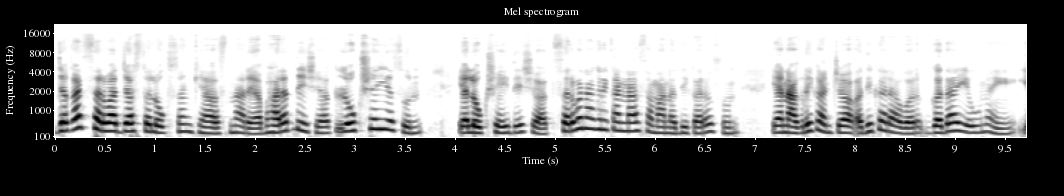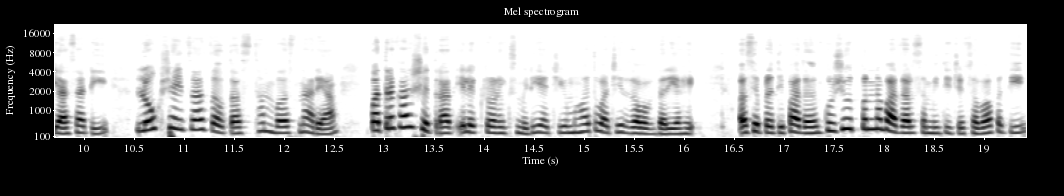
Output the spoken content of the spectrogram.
जगात सर्वात जास्त लोकसंख्या असणाऱ्या भारत देशात लोकशाही असून या लोकशाही देशात सर्व नागरिकांना समान अधिकार असून या नागरिकांच्या अधिकारावर गदा येऊ नये यासाठी लोकशाहीचा चौथा स्तंभ असणाऱ्या पत्रकार क्षेत्रात इलेक्ट्रॉनिक्स मीडियाची महत्वाची जबाबदारी आहे. असे प्रतिपादन कृषी उत्पन्न बाजार समितीचे सभापती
